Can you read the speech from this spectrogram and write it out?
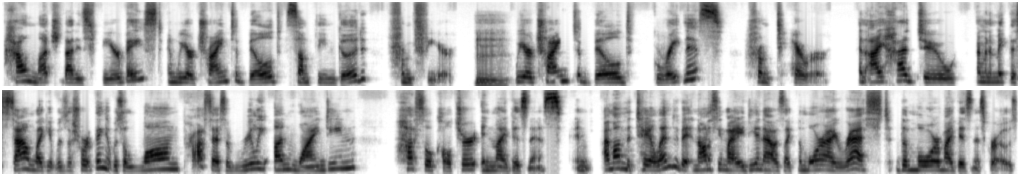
how much that is fear based. And we are trying to build something good from fear. Mm. We are trying to build greatness from terror. And I had to, I'm going to make this sound like it was a short thing. It was a long process of really unwinding hustle culture in my business. And I'm on the tail end of it. And honestly, my idea now is like the more I rest, the more my business grows.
